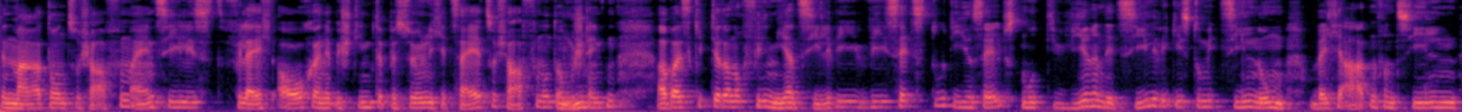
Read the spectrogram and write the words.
den Marathon zu schaffen. Ein Ziel ist vielleicht auch eine bestimmte persönliche Zeit zu schaffen unter mhm. Umständen. Mhm. Aber es gibt ja da noch viel mehr Ziele. Wie, wie setzt du dir selbst motivierende Ziele? Wie gehst du mit Zielen um? Und welche Arten von Zielen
